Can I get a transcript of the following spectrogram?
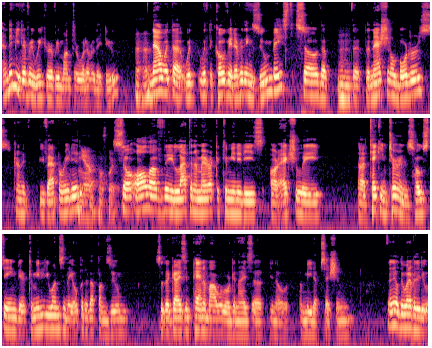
And they meet every week or every month or whatever they do. Uh huh. Now with the with with the COVID, everything's Zoom based, so the Mm-hmm. the, the national borders kind of evaporated. Yeah, of course. So all of the Latin America communities are actually uh, taking turns hosting their community ones, and they open it up on Zoom. So the guys in Panama will organize a you know a meetup session, and they'll do whatever they do,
